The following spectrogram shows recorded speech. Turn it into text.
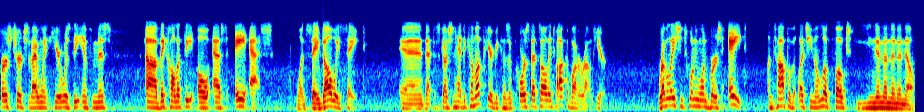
first church that I went here was the infamous. Uh, they call it the OSAS, once saved, always saved, and that discussion had to come up here because, of course, that's all they talk about around here. Revelation 21 verse 8, on top of it, lets you know, look, folks, no, no, no, no, no.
